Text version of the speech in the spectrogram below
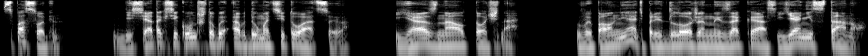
способен. Десяток секунд, чтобы обдумать ситуацию. Я знал точно. Выполнять предложенный заказ я не стану.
